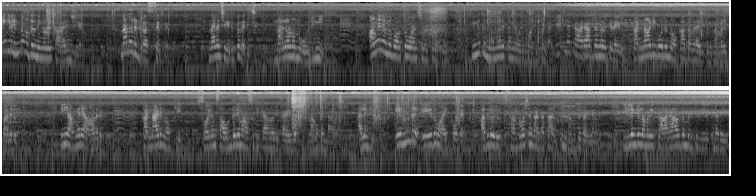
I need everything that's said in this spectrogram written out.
എങ്കിൽ ഇന്ന് മുതൽ നിങ്ങളൊരു കാര്യം ചെയ്യണം. നല്ലൊരു ഡ്രസ്സ് ഇട്ട് നല്ല ചെരുപ്പ് ധരിച്ച് നല്ലോണം ഒന്ന് ഒരുങ്ങി അങ്ങനെ ഒന്ന് പുറത്തു പോകാൻ ശ്രമിച്ചു നോക്കൂ. നിങ്ങൾക്ക് നിങ്ങളിൽ തന്നെ ഒരു മതിപ്പുണ്ടായി. വീട്ടിലെ പ്രാരാബ്ദങ്ങൾക്കിടയിൽ കണ്ണാടി പോലും നോക്കാത്തവരായിരിക്കും നമ്മളിൽ പലരും. ഇനി അങ്ങനെ ആവരുത്. കണ്ണാടി നോക്കി സ്വയം സൗന്ദര്യം ആസ്വദിക്കാനുള്ള ഒരു കഴിവ് നമുക്കുണ്ടാവണം. അല്ലെങ്കിൽ എന്ത് ഏതുമായിക്കോട്ടെ അതിലൊരു സന്തോഷം കണ്ടെത്താനും നമുക്ക് കഴിയണം. ഇല്ലെങ്കിൽ നമ്മൾ ഈ പ്രാരാബ്ദം പിടിച്ച ജീവിതത്തിനിടയിൽ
